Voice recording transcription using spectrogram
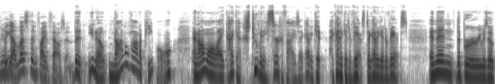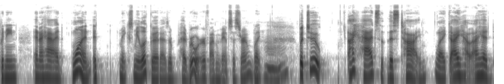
Really? But yeah, less than 5,000. But you know, not a lot of people, and I'm all like, I got there's too many certifieds. I gotta get, I gotta get advanced. I gotta get advanced. And then the brewery was opening, and I had one. It makes me look good as a head brewer if I'm advanced cicerone. Like, but two, I had this time. Like I, ha- I had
